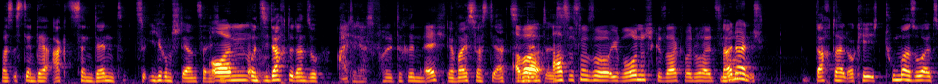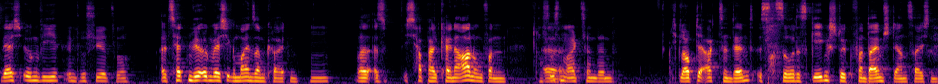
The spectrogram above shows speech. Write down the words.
was ist denn der Akzendent zu ihrem Sternzeichen? Und- Und sie dachte dann so, Alter, der ist voll drin. Echt? Der weiß, was der Aber Akzendent ist. hast du es nur so ironisch gesagt, weil du halt so nein, nein, ich dachte halt, okay, ich tu mal so, als wäre ich irgendwie, interessiert so. als hätten wir irgendwelche Gemeinsamkeiten. Hm. Weil, also ich habe halt keine Ahnung von, Was Äh, ist ein Akzendent? ich glaube, der Akzendent ist so das Gegenstück von deinem Sternzeichen.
